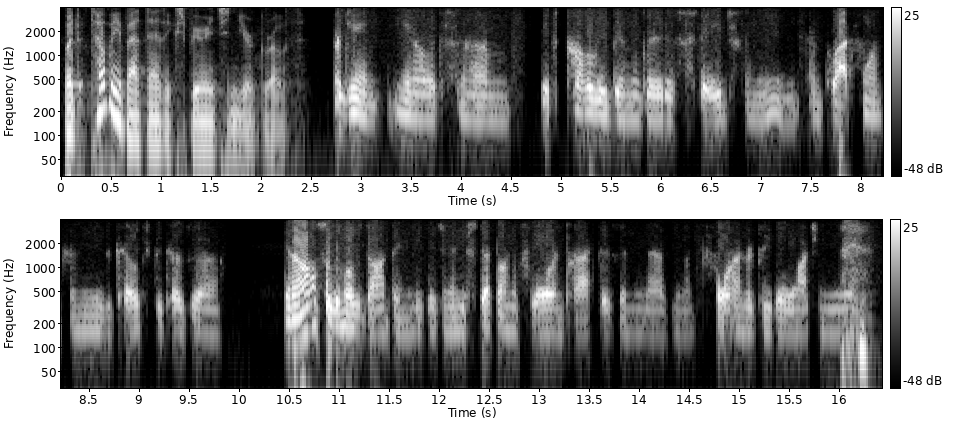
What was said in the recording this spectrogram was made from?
But tell me about that experience in your growth. Again, you know, it's um, it's probably been the greatest stage for me and, and platform for me as a coach because uh, you know also the most daunting because you know you step on the floor in practice and you have you know 400 people watching you.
